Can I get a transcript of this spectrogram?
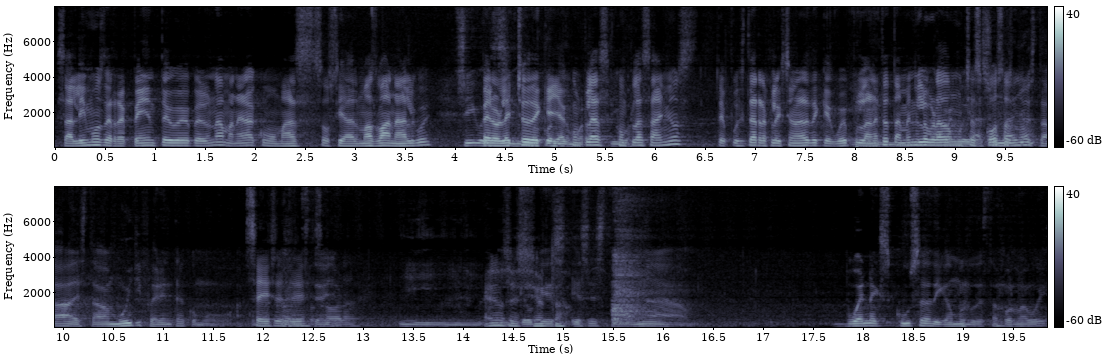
salimos de repente, güey, pero de una manera como más social, más banal, güey. Sí, güey, Pero el sí, hecho de que ya cumplas, cumplas años, te pusiste a reflexionar de que, güey, pues la neta también he logrado muchas hace un cosas, año ¿no? Estaba, estaba muy diferente a como... a Sí, sí, sí. este año. Y, Eso sí y es creo que es, cierto. es, este, una buena excusa, digámoslo de esta forma, güey,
